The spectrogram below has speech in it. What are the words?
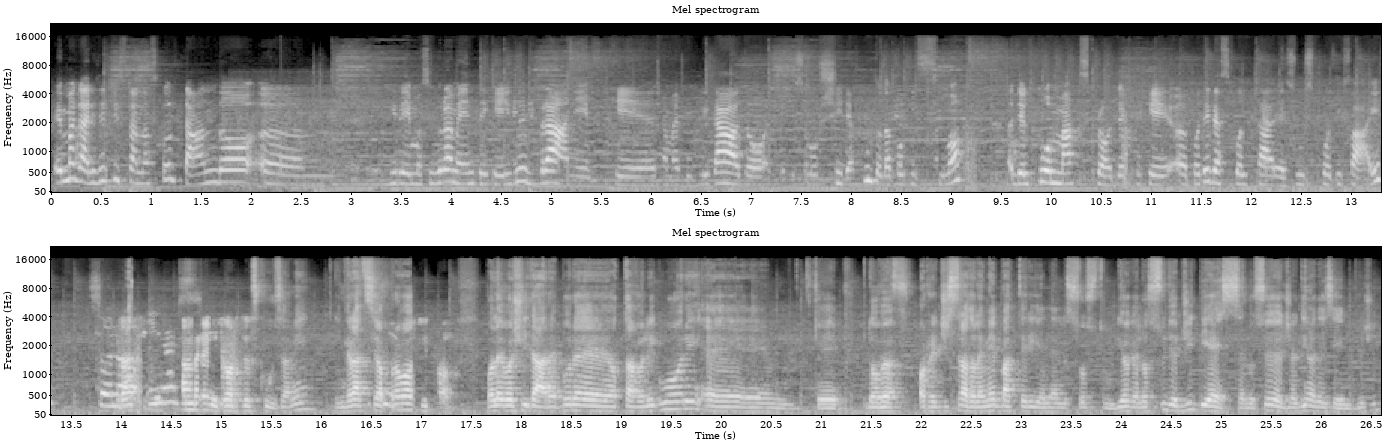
e magari se ci stanno ascoltando ehm, diremo sicuramente che i due brani che diciamo, hai pubblicato e che sono usciti appunto da pochissimo del tuo Max Project che eh, potete ascoltare su Spotify sono Ears... Record, scusami, ringrazio sì. a proposito, volevo citare pure Ottavio Liguori eh, che, dove ho registrato le mie batterie nel suo studio, che è lo studio GDS, lo studio del Giardino dei Semplici,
